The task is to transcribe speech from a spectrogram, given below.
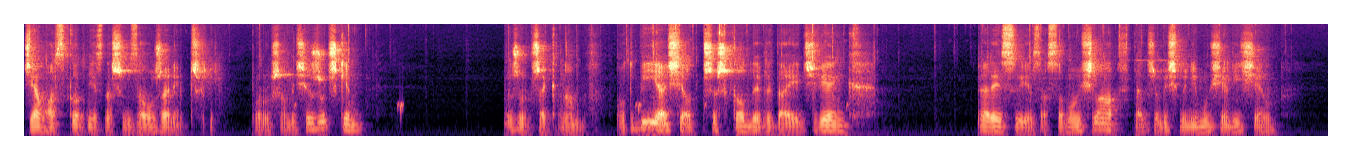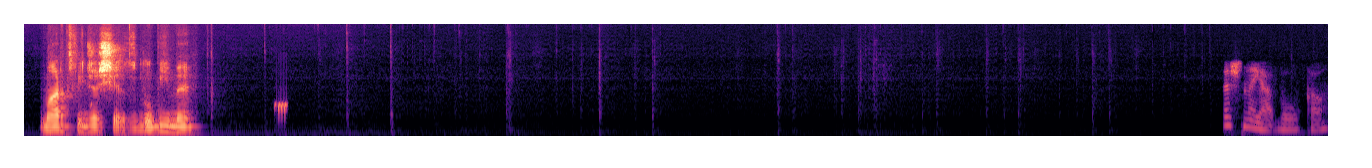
działa zgodnie z naszym założeniem, czyli poruszamy się żuczkiem. Żuczek nam odbija się od przeszkody, wydaje dźwięk, rysuje za sobą ślad, tak żebyśmy nie musieli się martwić, że się zgubimy. Pyszne jabłko.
